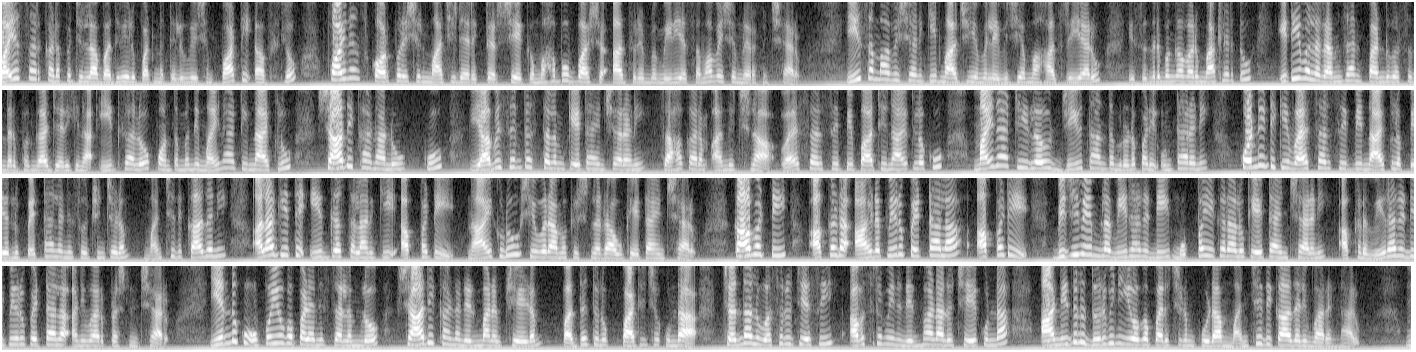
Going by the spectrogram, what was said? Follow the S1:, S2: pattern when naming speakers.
S1: వైఎస్సార్ కడప జిల్లా బదివేలు పట్టణ తెలుగుదేశం పార్టీ ఆఫీసులో ఫైనాన్స్ కార్పొరేషన్ మాజీ డైరెక్టర్ షేక్ మహబూబ్ బాషా ఆధ్వర్యంలో మీడియా సమావేశం నిర్వహించారు. ఈ సమావేశానికి మాజీ ఎమ్మెల్యే విజయమ్మ హాజరయ్యారు. ఈ సందర్భంగా వారు మాట్లాడుతూ ఇటీవల రంజాన్ పండుగ సందర్భంగా జరిగిన ఈద్గాలో కొంతమంది మైనార్టీ నాయకులు షాదీఖానాను కు యాభై సెంటర్ స్థలం కేటాయించారని సహకారం అందించిన వైఎస్ఆర్సీపీ పార్టీ నాయకులకు మైనార్టీలో జీవితాంతం రుణపడి ఉంటారని కొన్నింటికి వైఎస్ఆర్సీపీ నాయకుల పేర్లు పెట్టాలని సూచించడం మంచిది కాదని అలాగైతే ఈద్గా స్థలానికి అప్పటి నాయకుడు శివరామకృష్ణరావు కేటాయించారు. కాబట్టి అక్కడ ఆయన పేరు పెట్టాలా? అప్పటి బిజివేంల వీరారెడ్డి ముప్పై ఎకరాలు కేటాయించారని అక్కడ వీరారెడ్డి పేరు పెట్టాలా అని వారు ప్రశ్నించారు. ఎందుకు ఉపయోగపడని స్థలంలో షాదీకాండ నిర్మాణం చేయడం పద్ధతులు పాటించకుండా చందాలు వసూలు చేసి అవసరమైన నిర్మాణాలు చేయకుండా ఆ నిధులు దుర్వినియోగపరచడం కూడా మంచిది కాదని వారన్నారు.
